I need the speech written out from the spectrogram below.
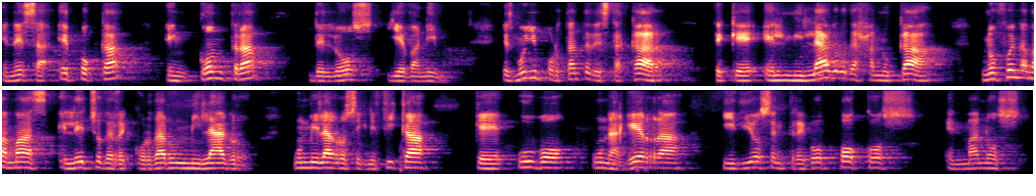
en esa época en contra de los Yevanim. Es muy importante destacar de que el milagro de Hanukkah no fue nada más el hecho de recordar un milagro. Un milagro significa que hubo una guerra, y Dios entregó pocos en manos,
